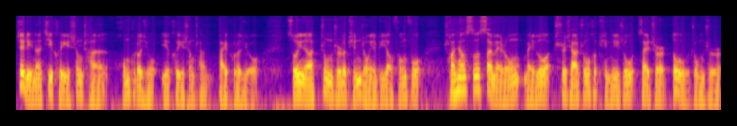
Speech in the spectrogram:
这里呢既可以生产红葡萄酒，也可以生产白葡萄酒，所以呢种植的品种也比较丰富。长相思、赛美容、美洛、赤霞珠和品丽珠在这儿都有种植。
